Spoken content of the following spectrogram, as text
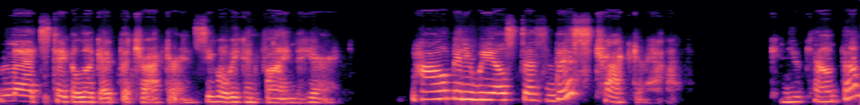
Let's take a look at the tractor and see what we can find here. How many wheels does this tractor have? Can you count them?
